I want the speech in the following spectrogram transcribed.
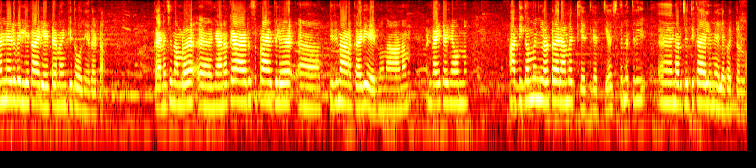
തന്നെ ഒരു വലിയ കാര്യമായിട്ടാണ് എനിക്ക് തോന്നിയത് കേട്ടോ കാരണം വെച്ചാൽ നമ്മൾ ഞാനൊക്കെ ആ ഒരു പ്രായത്തിൽ ഒത്തിരി നാണക്കാരിയായിരുന്നു. നാണം ഉണ്ടായിക്കഴിഞ്ഞാൽ ഒന്നും അധികം മുന്നിലോട്ട് വരാൻ പറ്റില്ല. ഇത്തിരി അത്യാവശ്യത്തിന് ഇത്തിരി എനർജറ്റിക് ആയാലേ പറ്റുള്ളൂ.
